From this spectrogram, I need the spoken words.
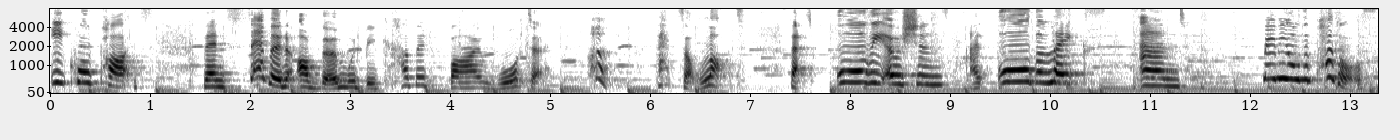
equal parts, then seven of them would be covered by water. Huh, that's a lot. That's all the oceans and all the lakes and maybe all the puddles.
